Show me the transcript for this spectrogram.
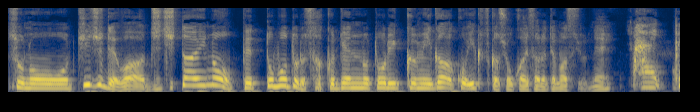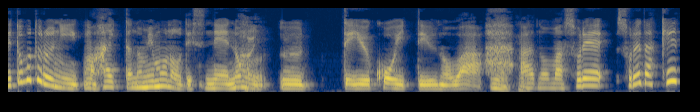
その、記事では自治体のペットボトル削減の取り組みが、こう、いくつか紹介されてますよね。はい。ペットボトルにまあ入った飲み物をですね、飲はいっていう行為っていうのは、うんうんあの、まあ、それ、それだけ、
